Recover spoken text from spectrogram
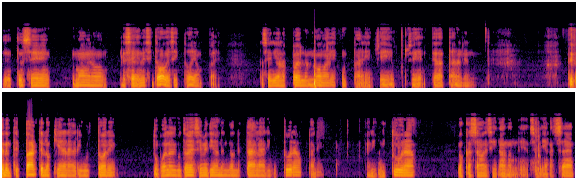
Y entonces, más o menos, ese, ese, toda esa historia, compadre. Serían los pueblos nómades, compadre, se, se, adaptaron en diferentes partes, los que eran agricultores, los pueblos agricultores se metieron en donde estaba la agricultura, compadre. Agricultura, los cazadores iban donde se podía cazar.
